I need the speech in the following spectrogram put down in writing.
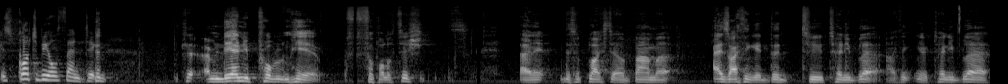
It's got to be authentic. I mean, the only problem here for politicians, and it, this applies to Obama, as I think it did to Tony Blair. I think you know Tony Blair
